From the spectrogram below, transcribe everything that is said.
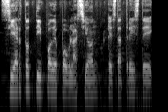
cierto tipo de población que está triste,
